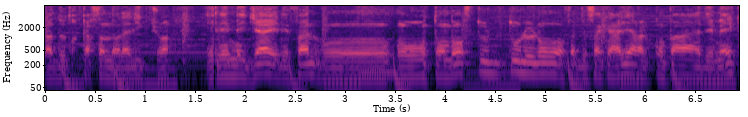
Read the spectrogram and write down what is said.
à d'autres personnes dans la ligue, tu vois. Et les médias et les fans vont, auront tendance tout, tout le long en fait de sa carrière à le comparer à des mecs.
